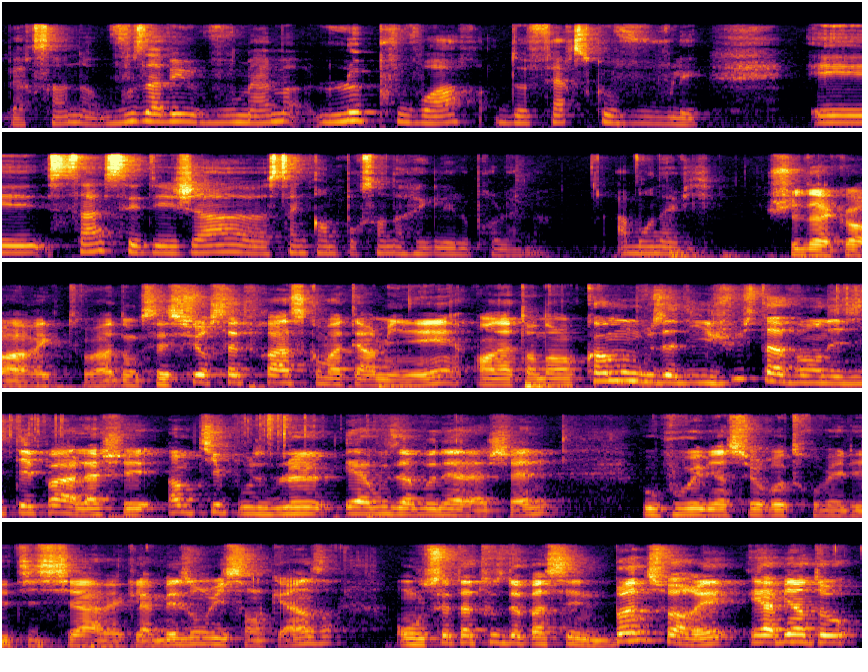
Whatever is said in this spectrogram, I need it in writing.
personne. Vous avez vous-même le pouvoir de faire ce que vous voulez. Et ça, c'est déjà 50% de régler le problème, à mon avis. Je suis d'accord avec toi. Donc c'est sur cette phrase qu'on va terminer. En attendant, comme on vous a dit juste avant, n'hésitez pas à lâcher un petit pouce bleu et à vous abonner à la chaîne. Vous pouvez bien sûr retrouver Laetitia avec la Maison 815. On vous souhaite à tous de passer une bonne soirée et à bientôt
